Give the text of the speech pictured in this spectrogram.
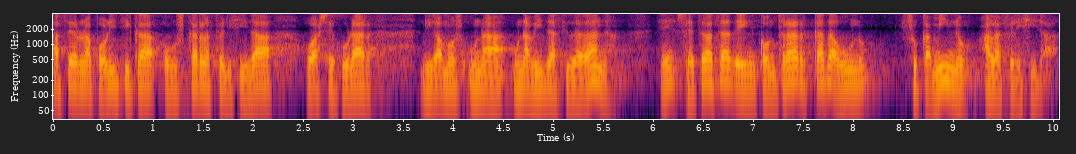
hacer una política o buscar la felicidad o asegurar, digamos, una, una vida ciudadana. ¿eh? Se trata de encontrar cada uno su camino a la felicidad.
